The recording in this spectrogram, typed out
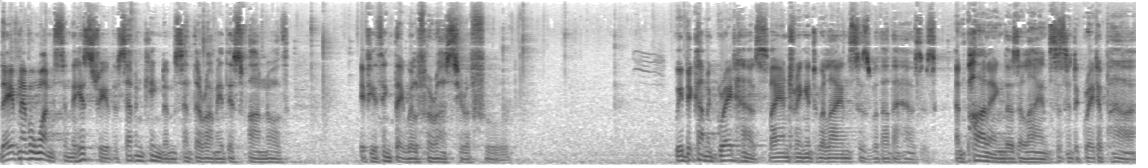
They've never once in the history of the Seven Kingdoms sent their army this far north. If you think they will for us, you're a fool. We become a great house by entering into alliances with other houses and parlaying those alliances into greater power.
